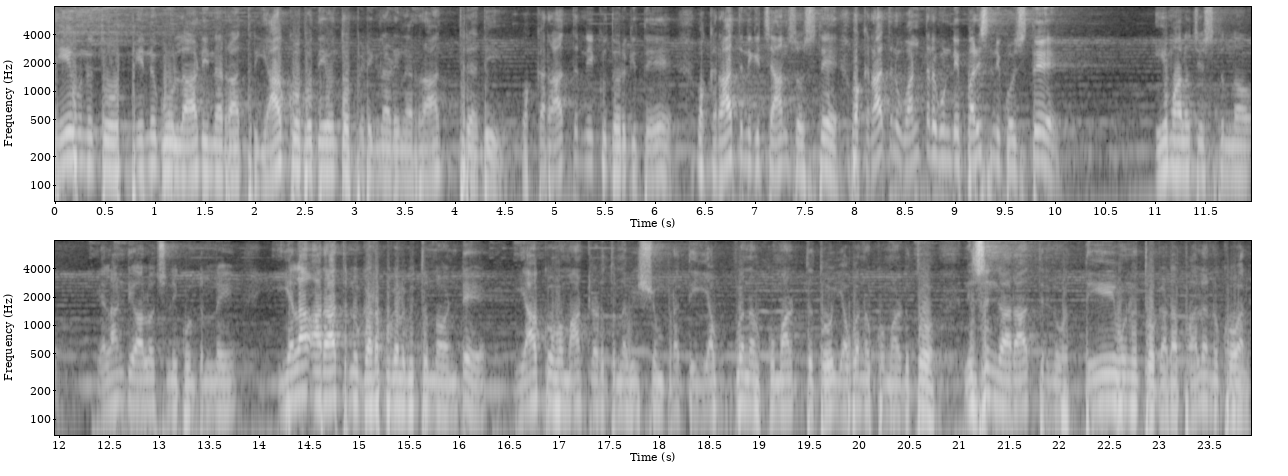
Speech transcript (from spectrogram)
దేవునితో పెనుగులాడిన రాత్రి యాకోబు దేవునితో పెనుగులాడిన రాత్రి అది. ఒక రాత్రి నీకు దొరికితే ఒక రాత్రి నీకు ఛాన్స్ వస్తే ఒక రాత్రి నువ్వు ఒంటరిగా ఉండే పరిస్థితి నీకు వస్తే ఏం ఆలోచిస్తున్నావు? ఎలాంటి ఆలోచన నీకు ఉంటున్నాయి? ఎలా ఆ రాత్రి నువ్వు గడపగలుగుతున్నావు అంటే యాకోబ మాట్లాడుతున్న విషయం ప్రతి యవ్వన కుమార్తెతో యవ్వన కుమారుడితో నిజంగా రాత్రి నువ్వు దేవునితో గడపాలనుకోవాలి.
